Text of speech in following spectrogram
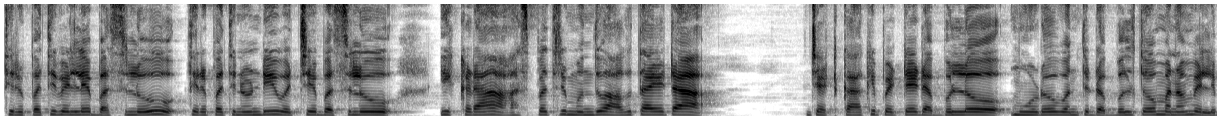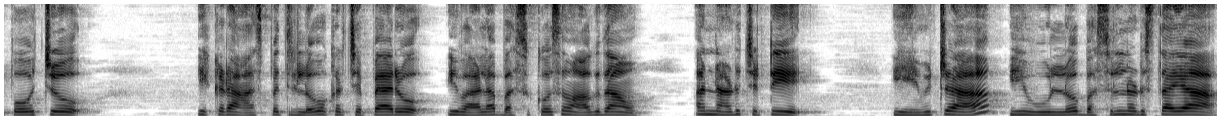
తిరుపతి వెళ్ళే బస్సులు తిరుపతి నుండి వచ్చే బస్సులు ఇక్కడ ఆసుపత్రి ముందు ఆగుతాయట. జట్కాకి పెట్టే డబ్బుల్లో మూడో వంతు డబ్బులతో మనం వెళ్ళిపోవచ్చు. ఇక్కడ ఆసుపత్రిలో ఒకరు చెప్పారు ఇవాళ బస్సు కోసం ఆగుదాం అన్నాడు చిట్టి. ఏమిట్రా ఈ ఊళ్ళో బస్సులు నడుస్తాయా?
